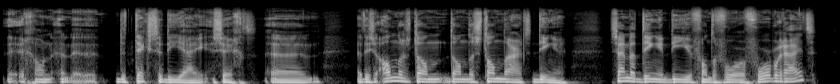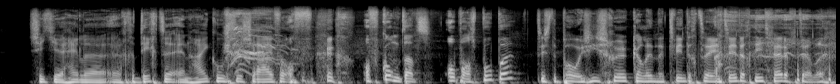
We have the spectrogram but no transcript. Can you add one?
Gewoon eh, de teksten die jij zegt. Het is anders dan, dan de standaard dingen. Zijn dat dingen die je van tevoren voorbereidt? Zit je hele eh, gedichten en haiku's te schrijven? Of, of komt dat op als poepen? Het is de poëzie scheurkalender 2022 niet verder vertellen.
